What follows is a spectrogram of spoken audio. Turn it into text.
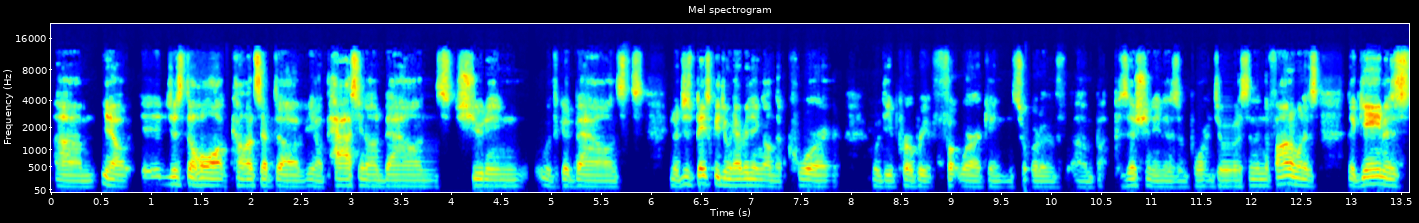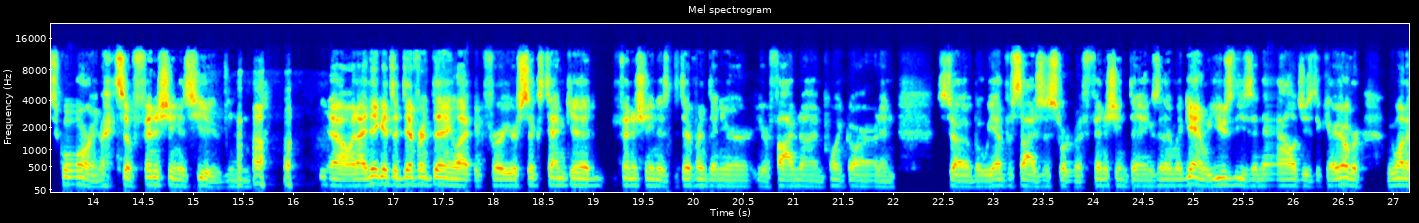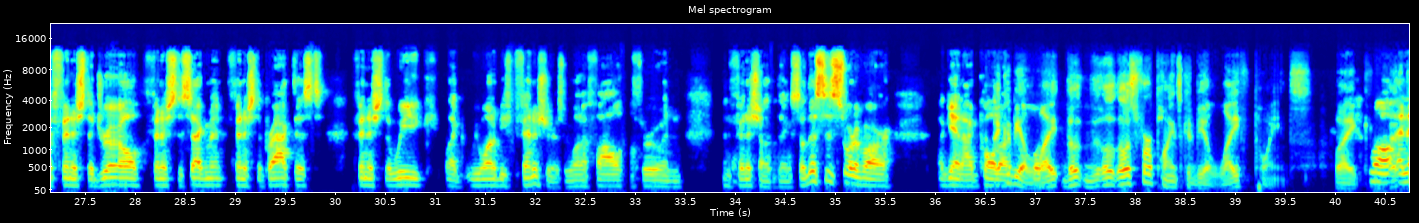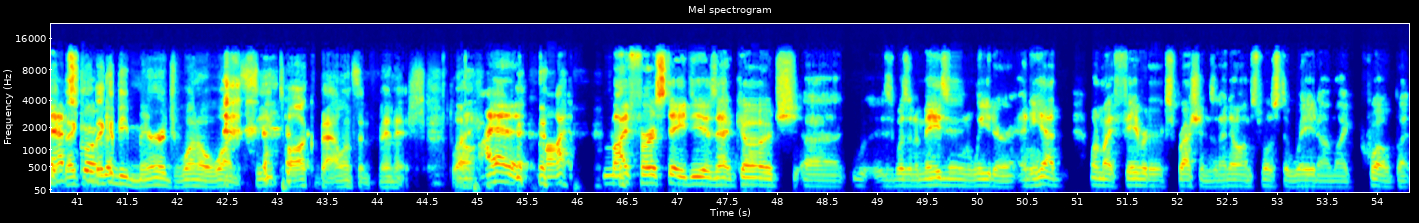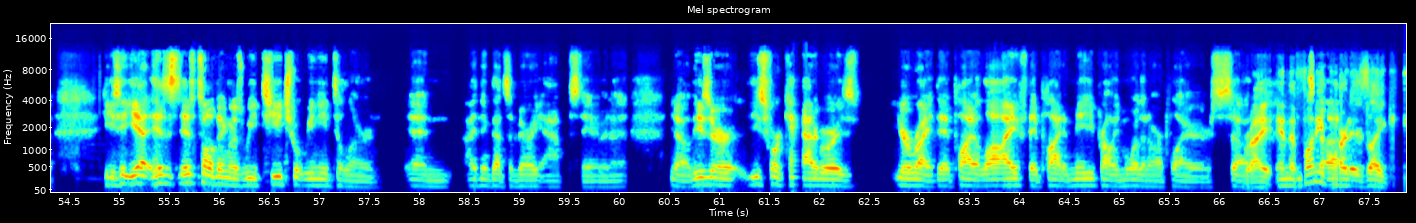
um, you know, it, just the whole concept of you know passing on balance, shooting with good balance, you know, just basically doing everything on the court with the appropriate footwork and sort of um, positioning is important to us. And then the final one is the game is scoring, right? So finishing is huge. And, you know, and I think it's a different thing. Like for your six ten kid, finishing is different than your your five nine point guard. And so, but we emphasize just sort of finishing things. And then again, we use these analogies to carry over. We want to finish the drill, finish the segment, finish the practice, finish the week. Like we want to be finishers. We want to follow through and and finish on things. So this is sort of our, again, I'd call it That could be a life. Th- th- those four points could be a life points. Like, Well, that and could, that's that, could, that could be marriage 101. See, talk, balance, and finish. Well, Like, I had it. my, my first AD as head coach uh, was, was an amazing leader, and he had one of my favorite expressions. And I know I'm supposed to wait on like quote, but he said, "Yeah, his his whole thing was we teach what we need to learn," and I think that's a very apt statement. I, you know, these are these four categories. You're right; they apply to life. They apply to me probably more than our players. So right. And the funny uh, part is like,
